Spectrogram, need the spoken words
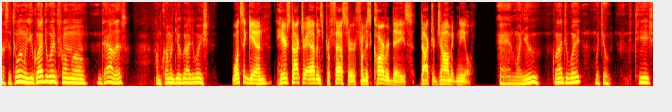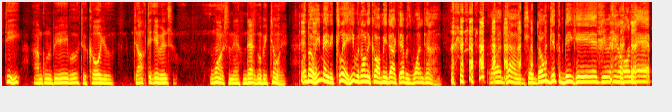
I said, Tony, when you graduate from uh, Dallas, I'm coming to your graduation. Once again, here's Dr. Evans' professor from his Carver days, Dr. John McNeil. And when you graduate with your PhD, I'm going to be able to call you Dr. Evans once, and then from that, going to be Tony. Well, no, he made it clear. He would only call me Dr. Evans one time. one time. So don't get the big head, you, you know, all that,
